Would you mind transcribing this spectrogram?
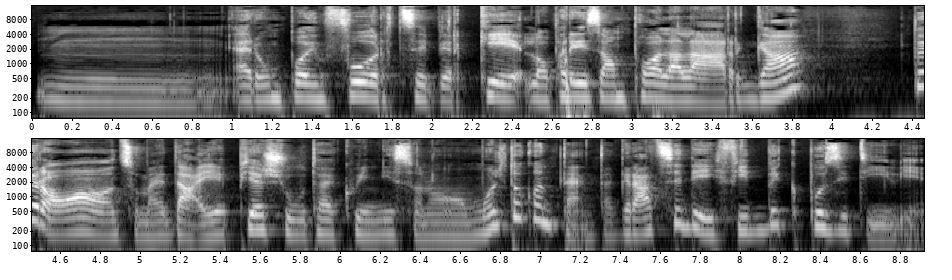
mh, mm, ero un po' in forze perché l'ho presa un po' alla larga però, insomma, dai, è piaciuta e quindi sono molto contenta. Grazie dei feedback positivi.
